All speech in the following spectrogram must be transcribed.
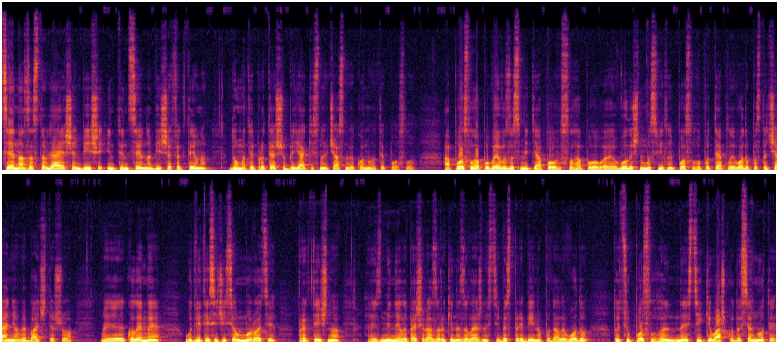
це нас заставляє ще більше інтенсивно, більш ефективно думати про те, щоб якісно і вчасно виконувати послугу. А послуга по вивозу сміття, послуга по е, вуличному освітленню, послуга по тепло і водопостачанню, ви бачите, що е, коли ми у 2007 році практично е, змінили перший раз за роки незалежності, безперебійно подали воду, то цю послугу не стільки важко досягнути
